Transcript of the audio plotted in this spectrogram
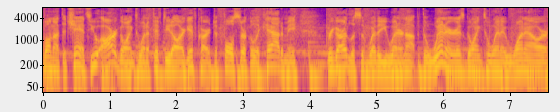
Well, not the chance. You are going to win a $50 gift card to Full Circle Academy, regardless of whether you win or not. But the winner is going to win a one hour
